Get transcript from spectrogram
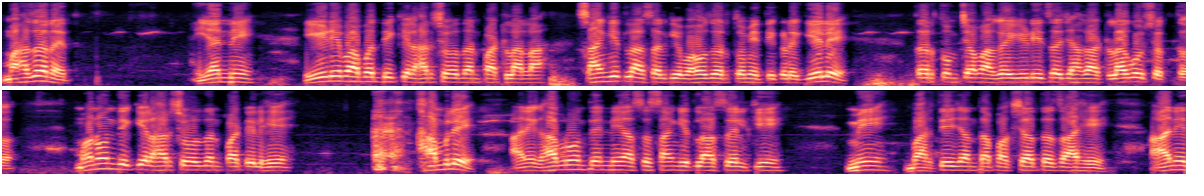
महाजन आहेत यांनी ईडी बाबत देखील हर्षवर्धन पाटलाला सांगितलं असेल की भाऊ जर तुम्ही तिकडे गेले तर तुमच्या मागे ईडीचं झगाट लागू शकतं. म्हणून देखील हर्षवर्धन पाटील हे थांबले आणि घाबरून त्यांनी असं सांगितलं असेल की मी भारतीय जनता पक्षातच आहे. आणि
